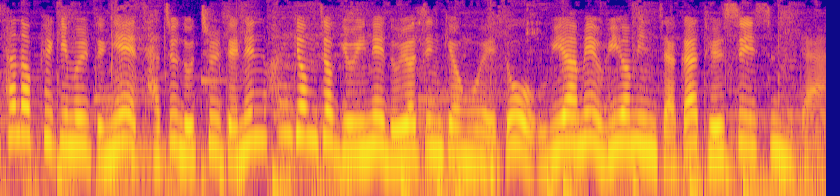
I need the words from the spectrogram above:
산업 폐기물 등에 자주 노출되는 환경적 요인에 놓여진 경우에도 위암의 위험인자가 될 수 있습니다.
